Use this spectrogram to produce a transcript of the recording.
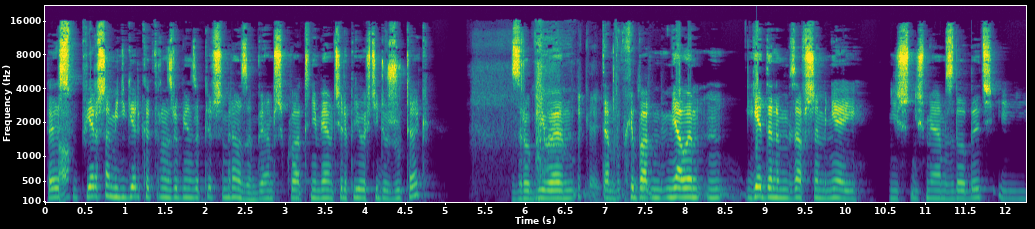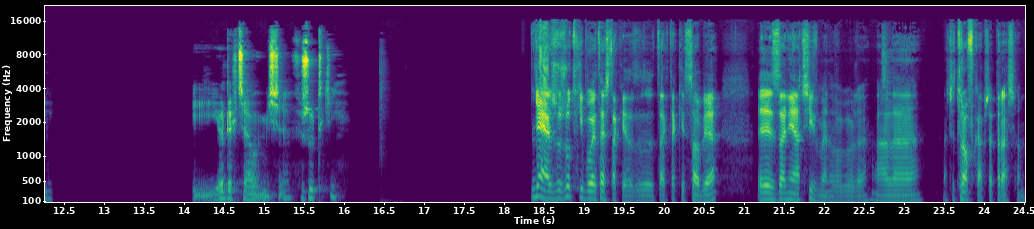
To jest no. pierwsza minigierka, którą zrobiłem za pierwszym razem. Ja na przykład nie miałem cierpliwości do rzutek. Zrobiłem, okay. tam chyba miałem jeden zawsze mniej niż, niż miałem zdobyć i, i odechciało mi się wrzutki. Nie, rzutki były też takie, tak, takie sobie. Y, za nie achievement w ogóle, ale. Znaczy trofka, przepraszam.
